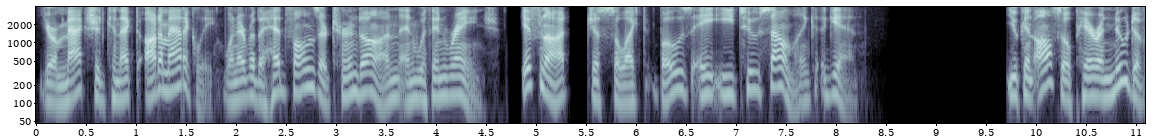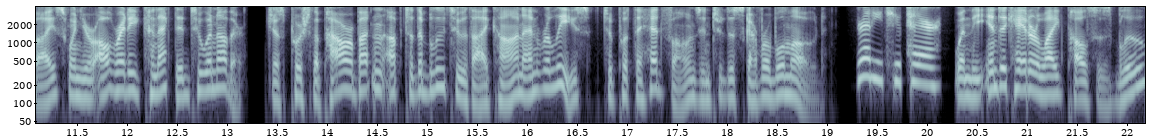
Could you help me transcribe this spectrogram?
your Mac should connect automatically whenever the headphones are turned on and within range. If not, just select Bose AE2 SoundLink again. You can also pair a new device when you're already connected to another. Just push the power button up to the Bluetooth icon and release to put the headphones into discoverable mode. Ready to pair. When the indicator light pulses blue,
